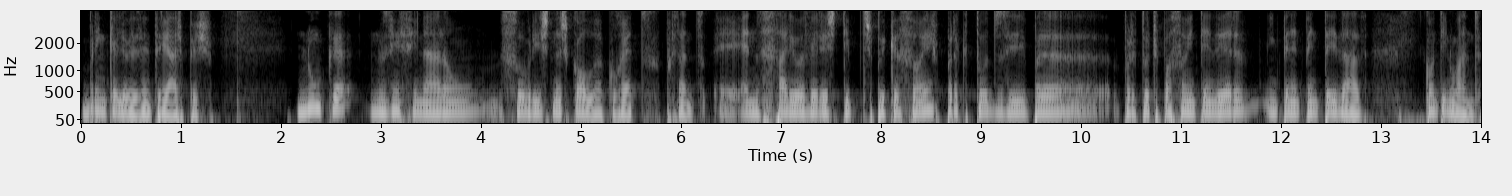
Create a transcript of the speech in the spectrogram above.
brincalhões, entre aspas, nunca nos ensinaram sobre isto na escola, correto? Portanto, é, é necessário haver este tipo de explicações para que todos e para, para que todos possam entender, independentemente da idade. Continuando,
